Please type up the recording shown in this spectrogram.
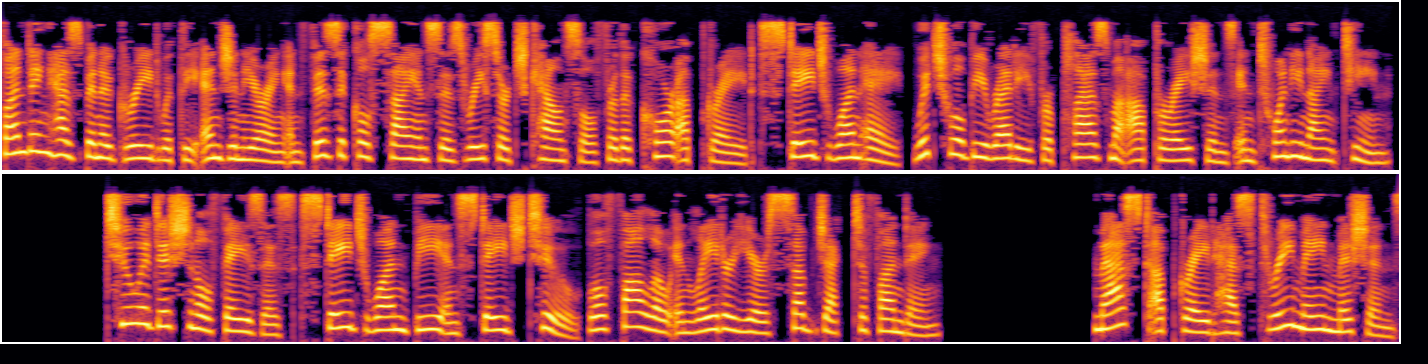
Funding has been agreed with the Engineering and Physical Sciences Research Council for the core upgrade Stage 1A, which will be ready for plasma operations in 2019. Two additional phases Stage 1B and Stage 2 will follow in later years subject to funding. MAST upgrade has three main missions.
